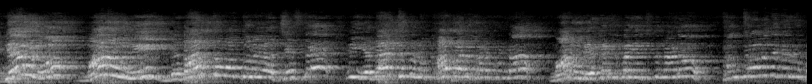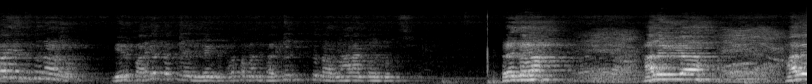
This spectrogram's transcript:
దేవుడు మానవుని యథార్థవంతులుగా చేస్తే ఈ యథార్థతను కాపాడుకోకుండా మానవుడు ఎక్కడికి పరిగెత్తుతున్నాడు? తంత్రాల దగ్గరకు పరిగెత్తుతున్నాడు. మీరు పరిగెత్తట్లేదు లేదు కొంతమంది పరిగెత్తుతున్నారు నారాయణ ప్రజల హలో హలో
